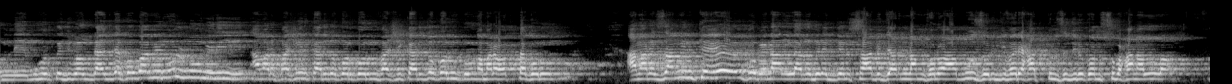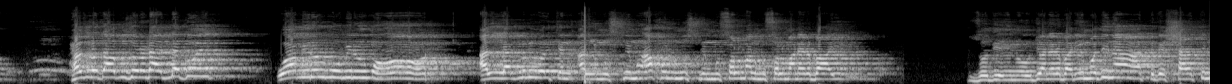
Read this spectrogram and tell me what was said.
অমনি মুহূর্তে যুবক ডাক, দেখো আমিরুল মুমিনি, আমার ফাঁসির কার্যকর করুন, ফাঁসি কার্যকর করুন, আমার হত্যা করুন। আমার জামিন কেউ হবে না। আল্লাহ রবির একজন সাহাবি, যার নাম হলো আবু জরগিফারি হাত তুলছে যেরকম সুবহান আল্লাহ হজরত আবু জর ডাক, দেখো ও আমিরুল মুমিন উমর। আল্লাহ নবী বলেছেন, আল মুসলিম আকুল মুসলিম, মুসলমান মুসলমানের ভাই। যদি এই নৌজানের বাড়ি মদিনা থেকে সাড়ে তিন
